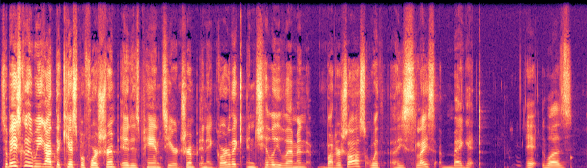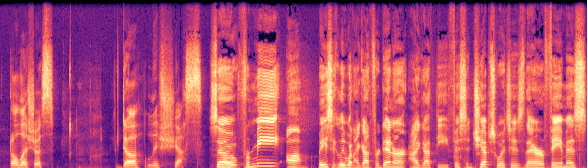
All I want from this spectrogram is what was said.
so basically, we got the kiss before shrimp. It is pan seared shrimp in a garlic and chili lemon butter sauce with a sliced baguette. It was delicious. Delicious. So for me, um, basically what I got for dinner, I got the fish and chips, which is their famous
